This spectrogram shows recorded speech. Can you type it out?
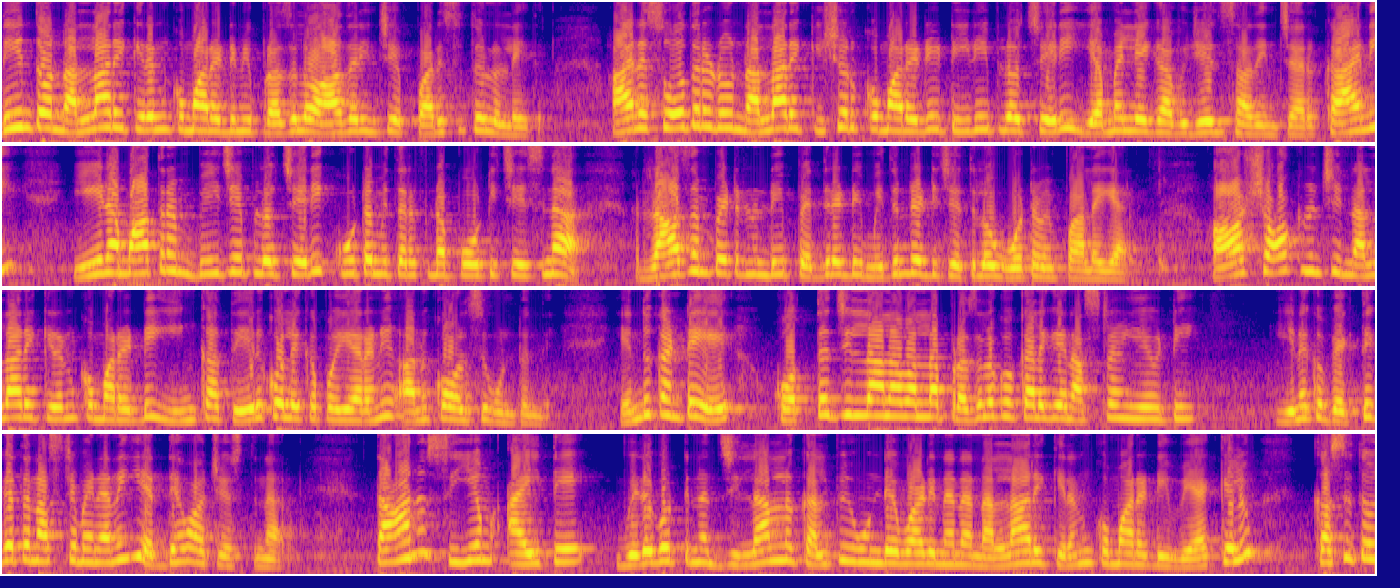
దీంతో నల్లారి కిరణ్ కుమార్ రెడ్డిని ప్రజలు ఆదరించే పరిస్థితులు లేదు. ఆయన సోదరుడు నల్లారి కిషోర్ కుమార్ రెడ్డి టీడీపీలో చేరి ఎమ్మెల్యేగా విజయం సాధించారు. కానీ ఈయన మాత్రం బీజేపీలో చేరి కూటమి తరఫున పోటీ చేసిన రాజంపేట నుండి పెద్దిరెడ్డి మిథున్ రెడ్డి చేతిలో ఓటమి పాలయ్యారు. ఆ షాక్ నుంచి నల్లారి కిరణ్ కుమార్ రెడ్డి ఇంకా తేరుకోలేకపోయారని అనుకోవాల్సి ఉంటుంది. ఎందుకంటే కొత్త జిల్లాల వల్ల ప్రజలకు కలిగే నష్టం ఏమిటి? ఈయనకు వ్యక్తిగత నష్టమేనని ఎద్దేవా చేస్తున్నారు. తాను సీఎం అయితే విడగొట్టిన జిల్లాలను కలిపి ఉండేవాడినన్న నల్లారి కిరణ్ కుమార్ రెడ్డి వ్యాఖ్యలు కసితో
